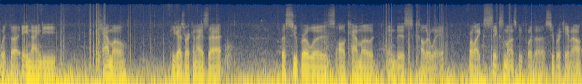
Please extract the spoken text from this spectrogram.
with the A90 camo. If you guys recognize that. The Supra was all camoed in this colorway for like six months before the Supra came out.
